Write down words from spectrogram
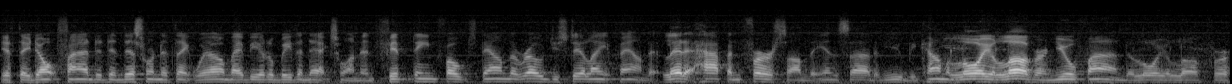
If they don't find it in this one, they think, well, maybe it'll be the next one. And 15 folks down the road, you still ain't found it. Let it happen first on the inside of you. Become a loyal lover, and you'll find a loyal love for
